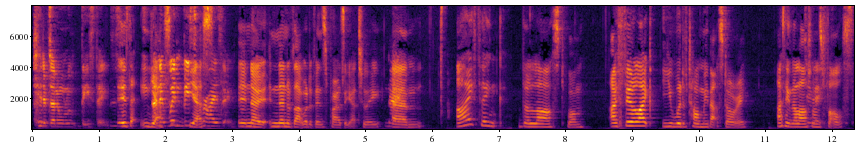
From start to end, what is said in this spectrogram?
could have done all of these things, Is that, yes, and it wouldn't be yes. surprising. Uh, No, none of that would have been surprising actually. No. Um, I think the last one. I feel like you would have told me that story. I think the last Do one's false.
